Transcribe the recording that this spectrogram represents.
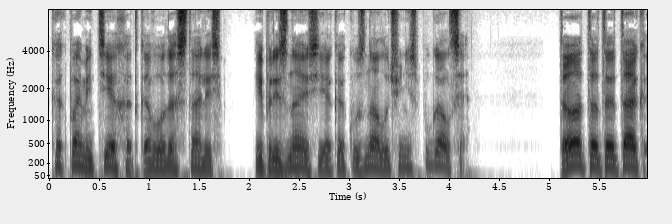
как память тех, от кого достались. И, признаюсь, я, как узнал, очень испугался. «То-то ты так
